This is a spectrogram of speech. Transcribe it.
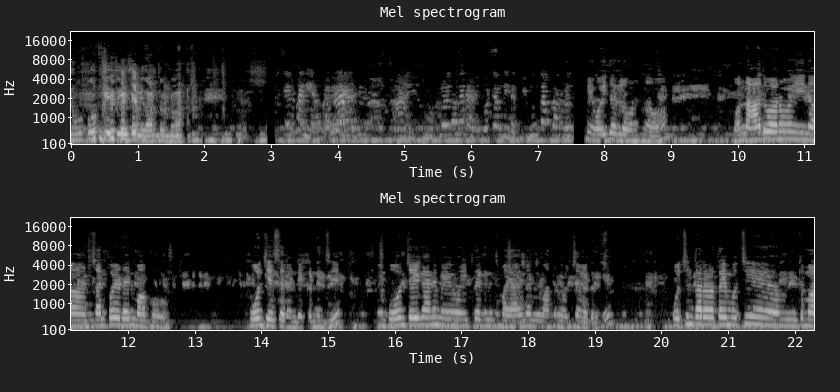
నువ్వు ఫోన్ చేసి చేసేవి అంటున్నావు మేము వైజాగ్లో ఉంటున్నాము మొన్న ఆదివారం ఈయన చనిపోయాడని మాకు ఫోన్ చేశారండి ఇక్కడి నుంచి. మేము ఫోన్ చేయగానే మేము ఇంటి దగ్గర నుంచి మా ఆయన మేము అందరం వచ్చాము ఇక్కడికి. వచ్చిన తర్వాత ఏమొచ్చి వచ్చి ఇంకా మా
